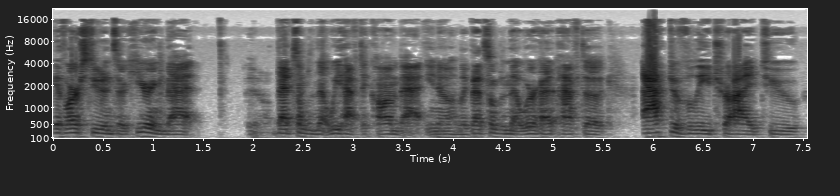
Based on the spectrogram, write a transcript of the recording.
if our students are hearing that yeah. that's something that we have to combat. You know, mm-hmm. like that's something that we're have to actively try to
